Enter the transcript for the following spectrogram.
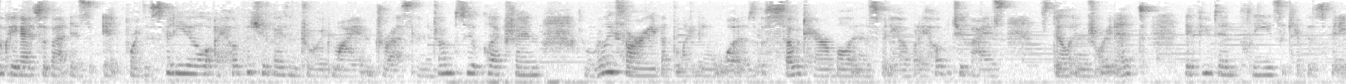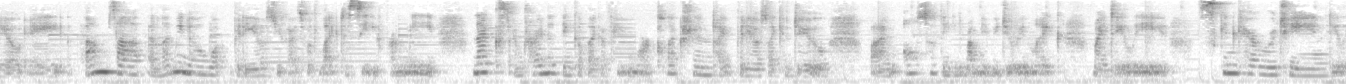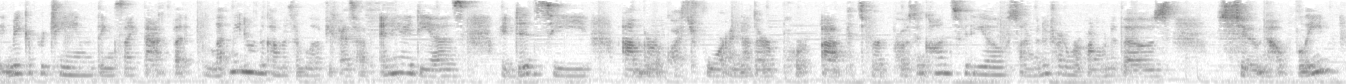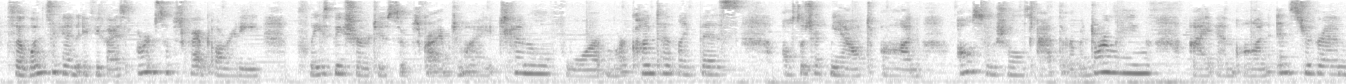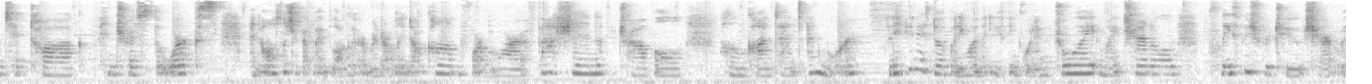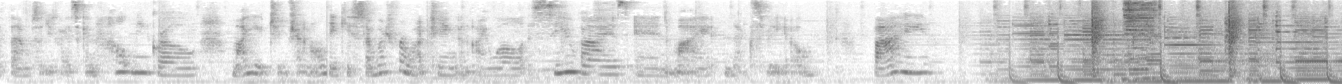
Okay guys, so that is it for this video. I hope that you guys enjoyed my dress and jumpsuit collection. I'm really sorry that the lighting was so terrible in this video, but I hope that you guys still enjoyed it. If you did, please give this video a thumbs up and let me know what videos you guys would like to see from me next. I'm trying to think of like a few more collection type videos I can do, but I'm also thinking about maybe doing like my daily skincare routine, daily makeup routine, things like that. But let me know in the comments down below if you guys have any ideas. I did see um, a request for another uh, Pittsburgh pros and cons video, so I'm gonna try to work on one of those soon, hopefully. So once again, if you guys aren't subscribed already, please be sure to subscribe to my channel for more content like this. Also check me out on all socials at The Urban Darling. I am on Instagram, TikTok, Pinterest, the works, and also check out my blog, theurbandarling.com for more fashion, travel, home content, and more. And if you guys know of anyone that you think would enjoy my channel, please be sure to share it with them so you guys can help me grow my YouTube channel. Thank you so much for watching, and I will see you guys in my next video. Bye! Thank you.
